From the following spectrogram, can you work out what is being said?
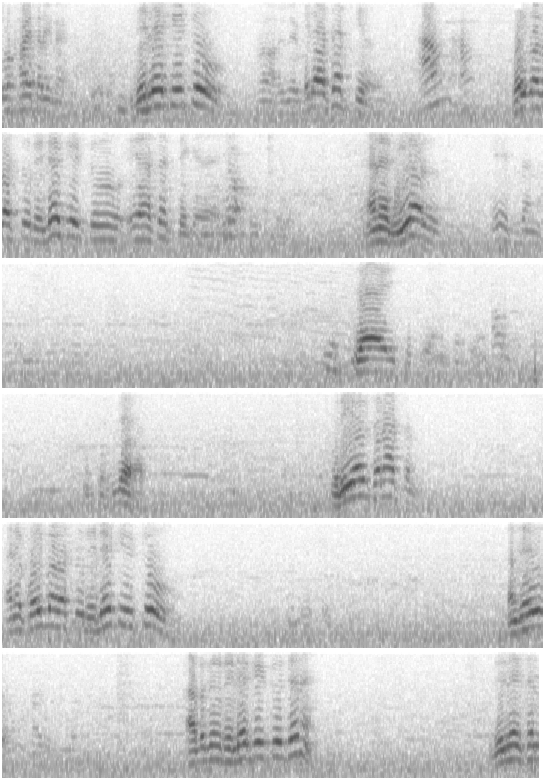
ઓળખાય કરીને. રિલેટિવ એટલે અસત્ય. આમ આમ કોઈ પણ વસ્તુ રિલેટિવ એ અસત્ય કહેવાય. અને રિયલ એ જય રિયલ સનાતન. અને કોઈ પણ વસ્તુ રિલેટિવ ટુ સમજાયું? આ બધું રિલેટિવ ટુ છે ને? રિલેશન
